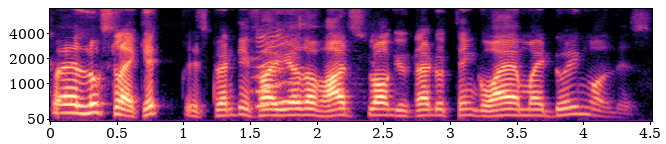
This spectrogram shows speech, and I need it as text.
Well, it looks like it. It's 25 years of hard slog. You try to think, why am I doing all this?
